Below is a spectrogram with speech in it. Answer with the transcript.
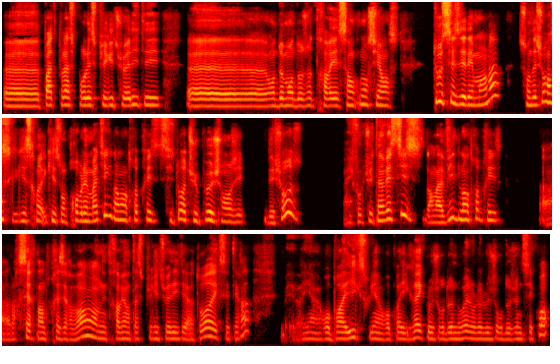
pas de place pour les spiritualités, on demande aux gens de travailler sans conscience. Tous ces éléments-là sont des choses qui, qui sont problématiques dans l'entreprise. Si toi, tu peux changer des choses, bah, il faut que tu t'investisses dans la vie de l'entreprise. Alors certes, en te préservant, en travaillant ta spiritualité à toi, etc. Mais bah, il y a un repas X ou il y a un repas Y le jour de Noël ou le jour de je ne sais quoi.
